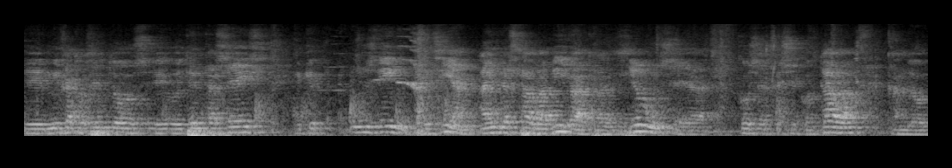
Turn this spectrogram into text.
eh, en eh, 1486 e que uns din, decían, ainda estaba viva a tradición, se as cousas que se contaban, cando,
